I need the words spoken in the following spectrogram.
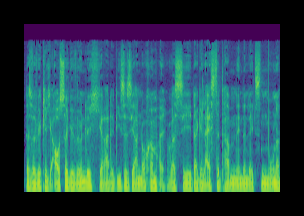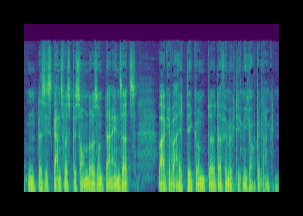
Das war wirklich außergewöhnlich, gerade dieses Jahr noch einmal, was Sie da geleistet haben in den letzten Monaten. Das ist ganz was Besonderes und der Einsatz war gewaltig und dafür möchte ich mich auch bedanken.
